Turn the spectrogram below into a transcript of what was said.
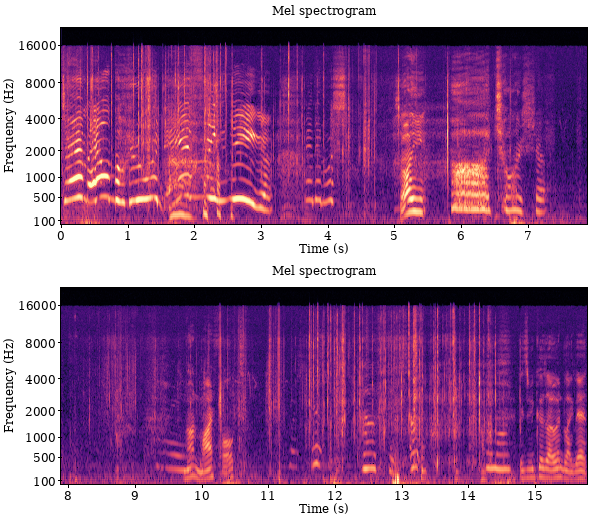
damn elbow ruined everything. and it was. Sorry, ah, Oh, Josh. not my fault. Perfect. Oh, come on. It's because I went like that.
